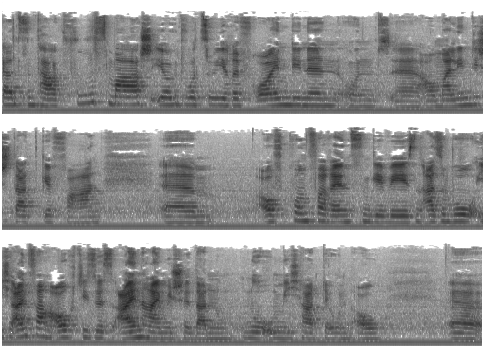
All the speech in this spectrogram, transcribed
ganzen Tag Fußmarsch irgendwo zu ihren Freundinnen und äh, auch mal in die Stadt gefahren, ähm, auf Konferenzen gewesen, also wo ich einfach auch dieses Einheimische dann nur um mich hatte und auch äh,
